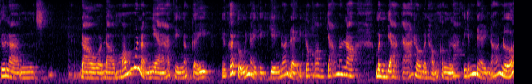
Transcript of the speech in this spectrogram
chứ là đào đào móng làm nhà thì nó kỵ. Nhưng cái tuổi này thì chuyện đó để cho con cháu nó lo. Mình già cả rồi mình không cần lo cái vấn đề đó nữa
